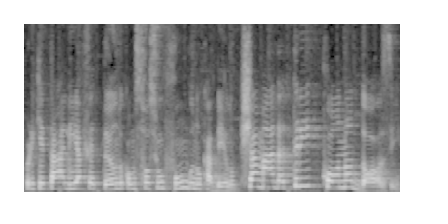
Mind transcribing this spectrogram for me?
porque tá ali afetando como se fosse um fungo no cabelo, chamada triconodose.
